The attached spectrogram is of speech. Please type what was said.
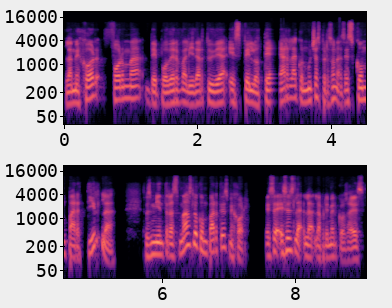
la mejor forma de poder validar tu idea es pelotearla con muchas personas, es compartirla. Entonces, mientras más lo compartes, mejor. Esa, es la, primera cosa, es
